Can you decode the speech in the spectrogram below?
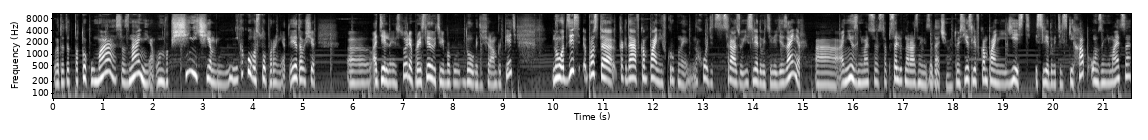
Вот этот поток ума, сознания, он вообще ничем, никакого стопора нет. И это вообще э, отдельная история. Про исследователей могу долго дифирамбы петь. Но вот здесь просто, когда в компании, в крупной, находится сразу исследователь и дизайнер, а, они занимаются с абсолютно разными задачами. То есть если в компании есть исследовательский хаб, он занимается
